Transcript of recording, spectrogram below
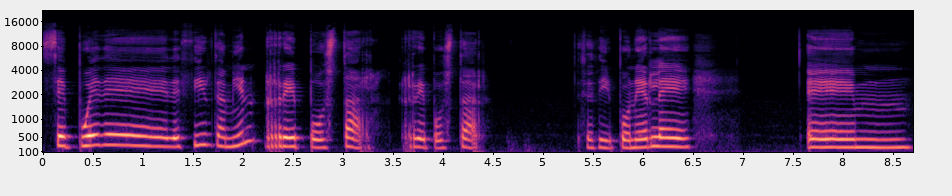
se puede decir también repostar, repostar. Es decir, ponerle em,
